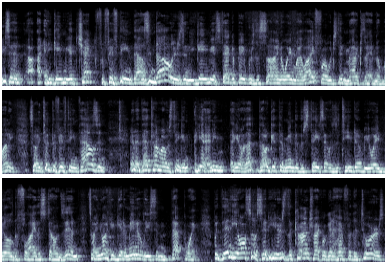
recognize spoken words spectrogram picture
He said, uh, and he gave me a check for $15,000 and he gave me a stack of papers to sign away my life for, which didn't matter because I had no money. So I took the 15000 and at that time, I was thinking, yeah, any you know that that'll get them into the states. That was the TWA bill to fly the Stones in, so I knew I could get them in at least in that point. But then he also said, "Here's the contract we're going to have for the tours.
